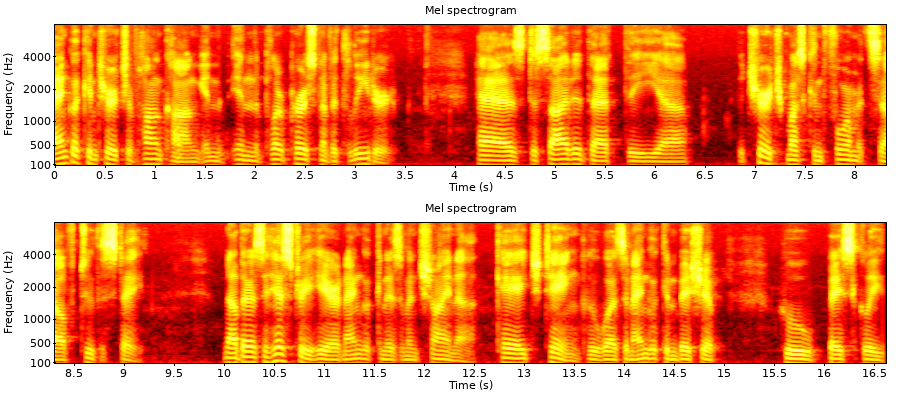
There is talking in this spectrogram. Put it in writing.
Anglican Church of Hong Kong, in in the person of its leader, has decided that the uh, the church must conform itself to the state. Now, there's a history here in Anglicanism in China. K.H. Ting, who was an Anglican bishop who basically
